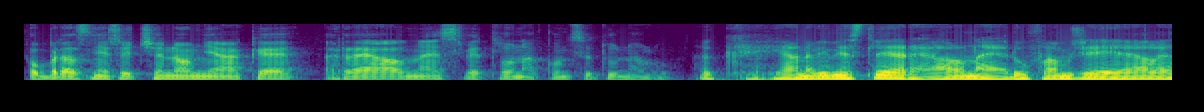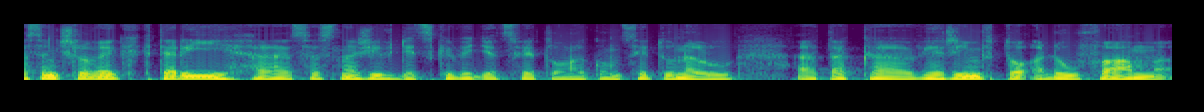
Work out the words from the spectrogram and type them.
obrazně řečeno nějaké reálné světlo na konci tunelu? Tak já nevím, jestli je reálné, já doufám, že je, ale já jsem člověk, který eh, se snaží vždycky vidět světlo na konci tunelu, eh, tak eh, věřím v to a doufám,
